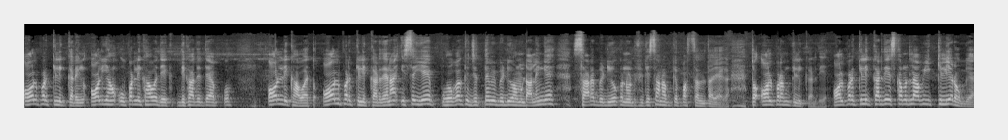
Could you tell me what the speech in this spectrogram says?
ऑल पर क्लिक करेंगे। ऑल यहाँ ऊपर लिखा हुआ देख, दिखा देते हैं आपको। ऑल लिखा हुआ है तो ऑल पर क्लिक कर देना। इससे ये होगा कि जितने भी वीडियो हम डालेंगे, सारा वीडियो का नोटिफिकेशन आपके पास चलता जाएगा। तो ऑल पर हम क्लिक कर दिए। ऑल पर क्लिक कर दिए, इसका मतलब अब ये क्लियर हो गया।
